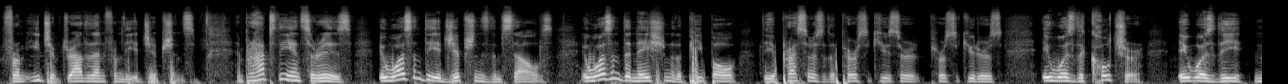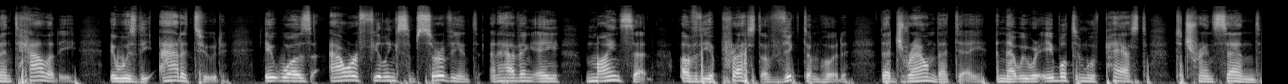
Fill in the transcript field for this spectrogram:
from Egypt rather than from the Egyptians. And perhaps the answer is it wasn't the Egyptians themselves. It wasn't the nation of the people, the oppressors or the persecutor, persecutors. It was the culture. It was the mentality. It was the attitude. It was our feeling subservient and having a mindset of the oppressed, of victimhood that drowned that day, and that we were able to move past, to transcend,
